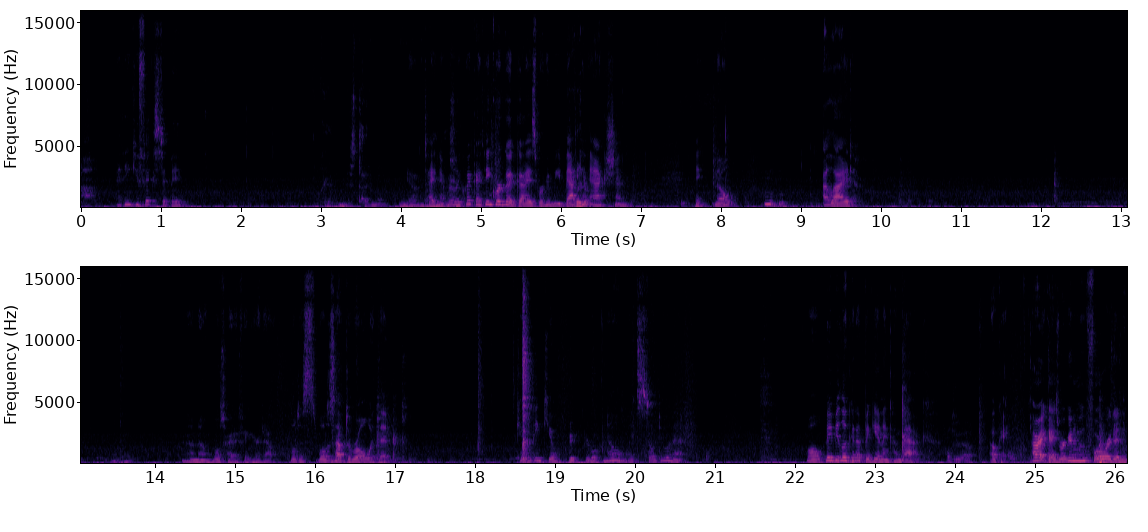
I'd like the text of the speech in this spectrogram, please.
I think you fixed it, babe. Just tighten it. Yeah, Mm, tighten it really quick. I think we're good, guys. We're gonna be back in action. Hey, nope. I lied. I don't know. We'll try to figure it out. We'll just we'll just have to roll with it. Okay, thank you. You're welcome. No, it's still doing it. Well, maybe look it up again and come back. I'll do that. Okay. All right, guys, we're going to move forward and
